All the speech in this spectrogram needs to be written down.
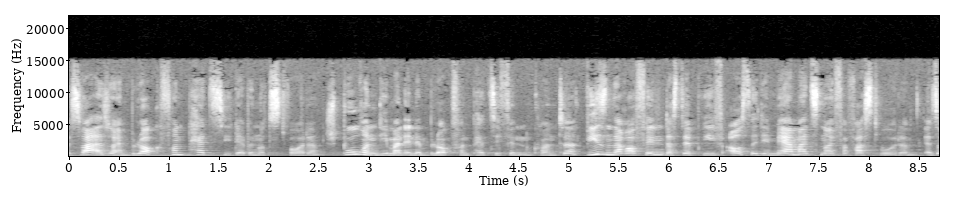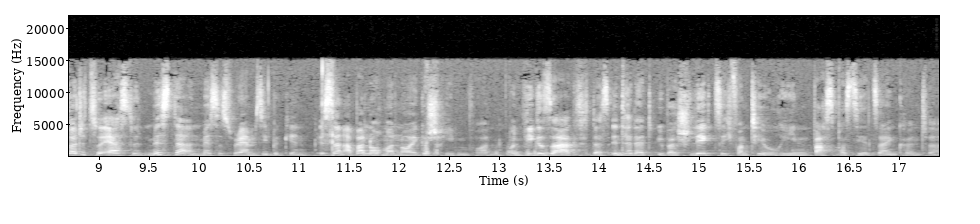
Es war also ein Block von Patsy, der benutzt wurde. Spuren, die man in dem Block von Patsy finden konnte, wiesen darauf hin, dass der Brief außerdem mehrmals neu verfasst wurde. Er sollte zuerst mit Mr. und Mrs. Ramsey beginnen, ist dann aber nochmal neu geschrieben worden. Und wie gesagt, das Internet überschlägt sich von Theorien, was passiert sein könnte.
